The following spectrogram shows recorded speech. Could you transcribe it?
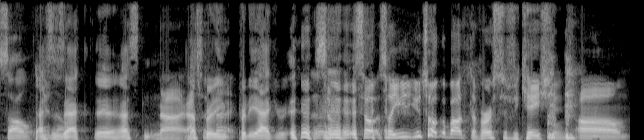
So that's you know, exactly yeah, that's nah, that's, that's pretty pretty accurate. so, so, so you, you talk about diversification. Um,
